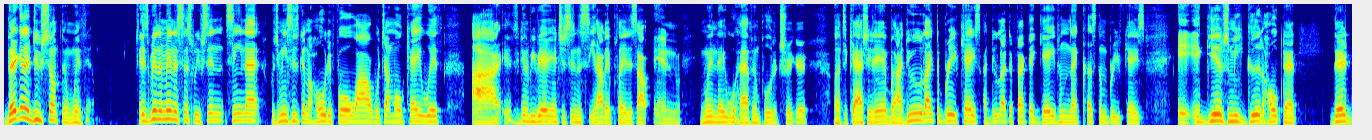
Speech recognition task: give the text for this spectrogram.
they're gonna do something with him. It's been a minute since we've seen seen that, which means he's gonna hold it for a while, which I'm okay with. Uh, it's gonna be very interesting to see how they play this out and when they will have him pull the trigger uh, to cash it in. But I do like the briefcase. I do like the fact they gave him that custom briefcase. It, it gives me good hope that they're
